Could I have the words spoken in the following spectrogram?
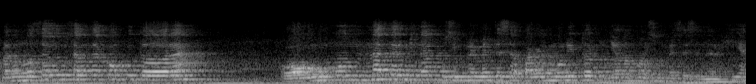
Cuando no se usa una computadora o una terminal pues simplemente se apaga el monitor y ya no consumes esa energía.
